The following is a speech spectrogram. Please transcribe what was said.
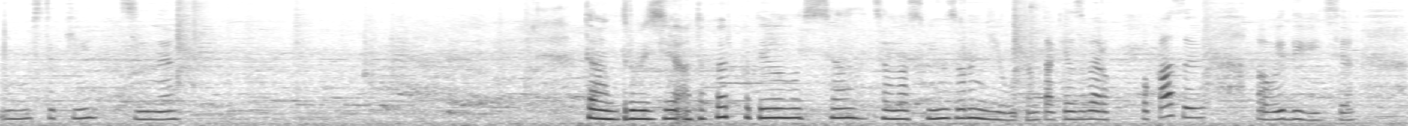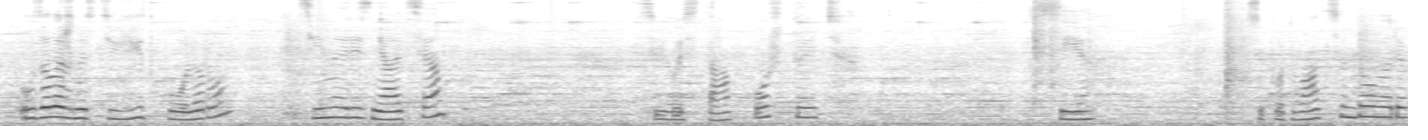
Ось такі ціни. Так, друзі, а тепер подивимося. Це у нас Вінзор Ньютон. Так, я зверху показую, а ви дивіться. У залежності від кольору ціни різняться. Ці ось так коштують. Ці, ці по 20 доларів.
